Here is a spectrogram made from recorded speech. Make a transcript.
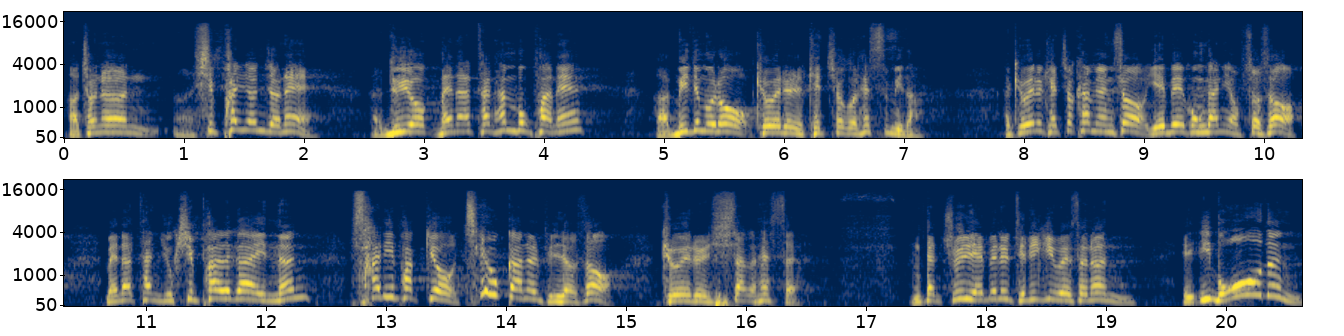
어, 저는 18년 전에 뉴욕 맨하탄 한복판에 어, 믿음으로 교회를 개척을 했습니다. 교회를 개척하면서 예배 공간이 없어서 맨하탄 68가에 있는 사립학교 체육관을 빌려서 교회를 시작을 했어요. 그러니까 주일 예배를 드리기 위해서는 이 모든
